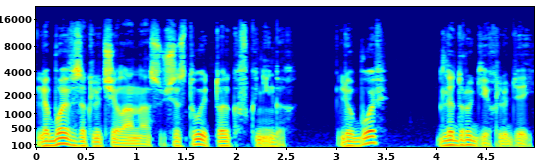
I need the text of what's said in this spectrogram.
Любовь, заключила она, существует только в книгах. Любовь для других людей.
